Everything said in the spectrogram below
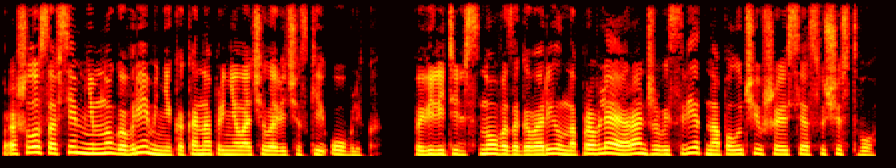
Прошло совсем немного времени, как она приняла человеческий облик. Повелитель снова заговорил, направляя оранжевый свет на получившееся существо.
